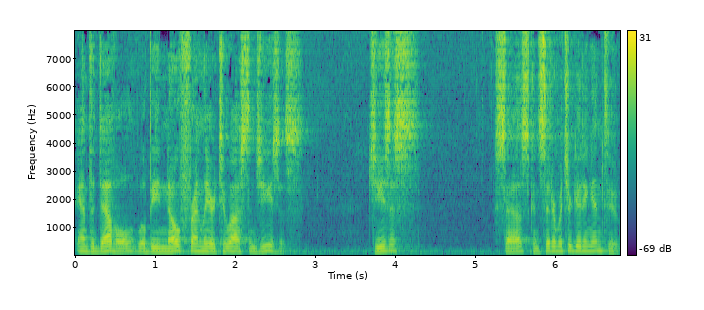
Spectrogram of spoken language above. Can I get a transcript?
and the devil will be no friendlier to us than Jesus. Jesus says, Consider what you're getting into.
